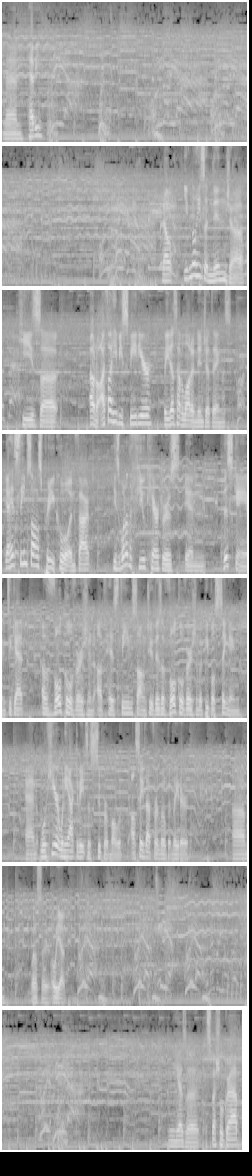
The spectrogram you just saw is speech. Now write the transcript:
And then heavy. Now, even though he's a ninja, he's uh I don't know, I thought he'd be speedier, but he does have a lot of ninja things. Yeah, his theme song's pretty cool. In fact, he's one of the few characters in this game to get a vocal version of his theme song too. There's a vocal version with people singing, and we'll hear it when he activates his super mode. I'll save that for a little bit later. Um, what else? I, oh yeah, he has a, a special grab.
